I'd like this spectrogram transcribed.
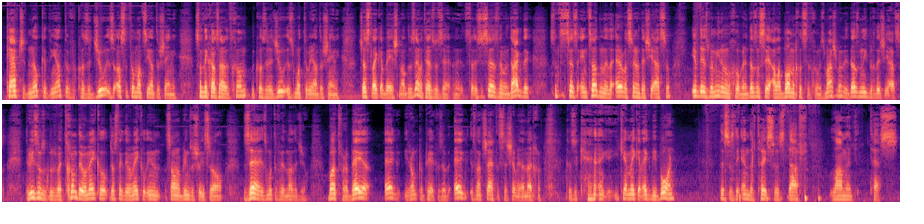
captured Nilkat Yantav because a Jew is also Yantav Sheni. Something comes out of the Chum because a Jew is Mutter Yantav Sheni. Just like a Beish and Alduzem, it has it. So it says in Dagdik, since it says Ein suddenly the Erev Asur Deshi Asu, if there's Bamina Mechuben, it doesn't say Alabam Mechutz Tchum is Mashman, it doesn't need B'chdeshi Asu. The reason is because by Tchum they were Mekel, just like they were Mekel in someone brings Rishon Yisrael, Zeh is Mutter for another Jew. But for a Beya, egg, you don't compare because if egg is not shaykh to Hashem because you can't you can't make an egg be born. This is the end of Taisva's Daf Lamed Tes.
